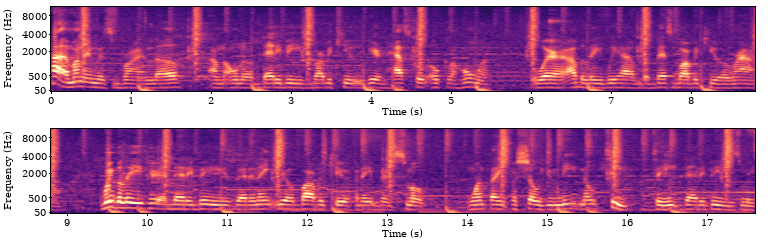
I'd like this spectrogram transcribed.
Hi, my name is Brian Love. I'm the owner of Daddy B's Barbecue here in Haskell, Oklahoma, where I believe we have the best barbecue around. We believe here at Daddy B's that it ain't real barbecue if it ain't been smoked. One thing for sure, you need no teeth to eat Daddy B's meat.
